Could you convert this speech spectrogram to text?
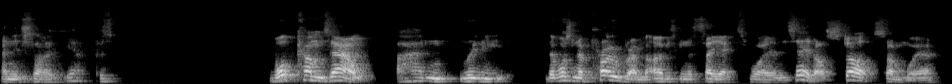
and it's like, yeah, because what comes out, I hadn't really, there wasn't a program that I was going to say X, Y, and Z. I'll start somewhere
